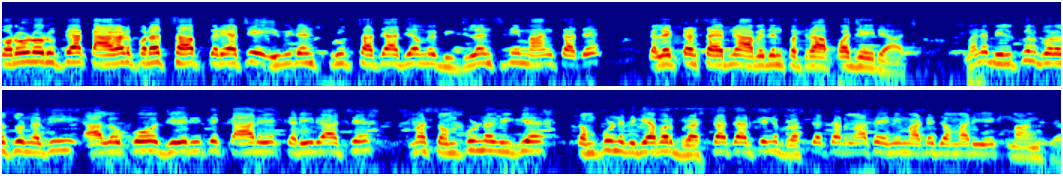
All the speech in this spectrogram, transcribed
કરોડો રૂપિયા કાગળ પર જ સાફ કર્યા છે. એવિડન્સ પ્રૂફ સાથે આજે અમે વિજિલન્સની માંગ સાથે કલેક્ટર સાહેબને આવેદનપત્ર આપવા જઈ રહ્યા છે મને બિલકુલ ભરોસો નથી. આ લોકો જે રીતે કાર્ય કરી રહ્યા છે, એમાં સંપૂર્ણ વિગે સંપૂર્ણ જગ્યા પર ભ્રષ્ટાચાર છે અને ભ્રષ્ટાચાર ના થાય એની માટે જ અમારી એક માંગ છે.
